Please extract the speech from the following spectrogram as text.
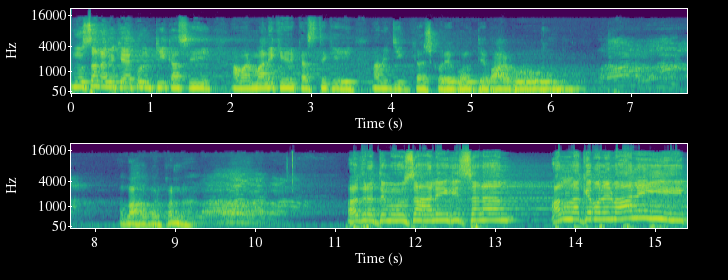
মুসা নবীকে এখন ঠিক আছে। আমার মালিকের কাছ থেকে আমি জিজ্ঞাসা করে বলতে পারব। আল্লাহ আকবর না। হজরত মুসা সালাম আল্লাহকে বলেন, মালিক,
